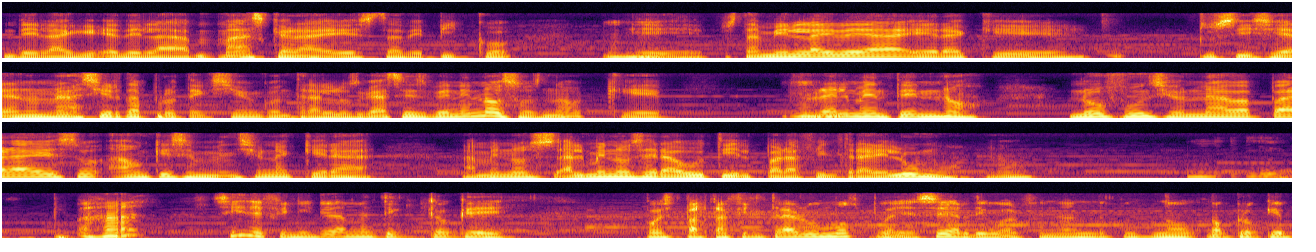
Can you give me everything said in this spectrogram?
de, la, de la, máscara esta de pico, eh, pues también la idea era que pues hicieran una cierta protección contra los gases venenosos, ¿no? Que realmente no, no funcionaba para eso, aunque se menciona que era, a menos, al menos era útil para filtrar el humo, ¿no? Ajá, sí, definitivamente creo que, pues para filtrar humos puede ser, digo, al final no, no creo que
